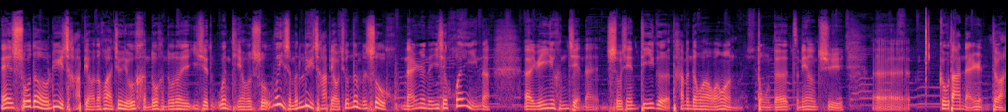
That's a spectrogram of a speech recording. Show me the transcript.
哎，说到绿茶婊的话，就有很多很多的一些问题要说。为什么绿茶婊就那么受男人的一些欢迎呢？呃，原因很简单。首先，第一个，他们的话往往懂得怎么样去，呃，勾搭男人，对吧？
